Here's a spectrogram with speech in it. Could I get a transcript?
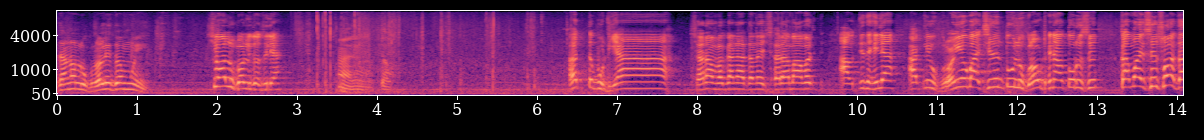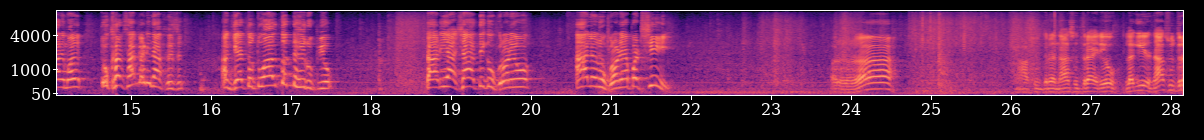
હજાર નો લુગડો લીધો મુઈ શું લુગડો લીધો છે લ્યા? હા એ હત બુઢિયા. શરમ વગરના તને શરમ આવત આવતી નહીં લ્યા. આટલી ઉઘરોણીઓ બાછી ને તું લુઘરો ઉઠીને આવતો રહેશે કમાય છે સો હજાર મળે? તું ખર્ચા કરી નાખે છે. આ ઘેર તો તું આવતો જ નહીં રૂપિયો. તારી આશા હતી કે ઉઘરોણીઓ આ લે ઉઘરોણીયા અરે અરે ના સુધરે, ના સુધરાય રહ્યો. લગી ના સુધર.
